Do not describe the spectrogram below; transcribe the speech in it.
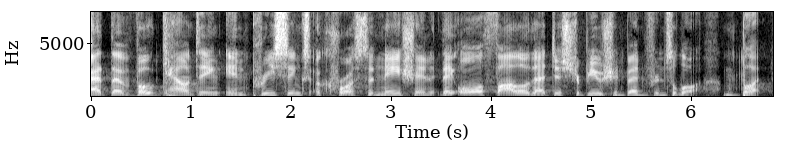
at the vote counting in precincts across the nation, they all follow that distribution, Benford's law. But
